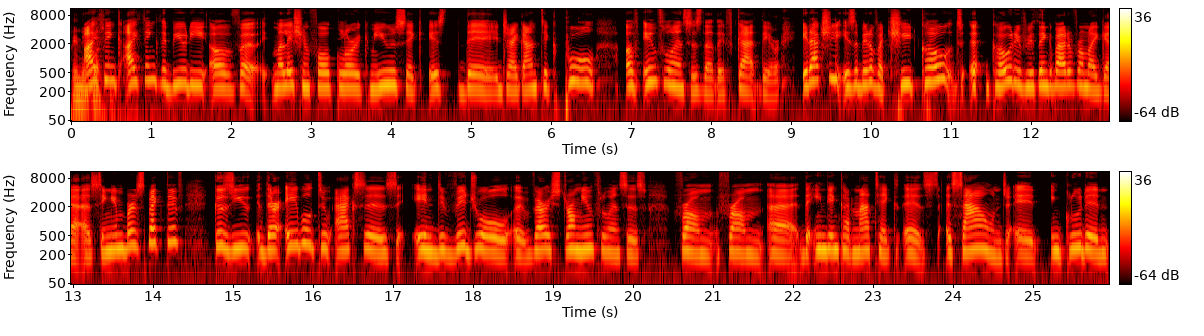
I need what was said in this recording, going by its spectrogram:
Indian I think I think the beauty of uh, Malaysian folkloric music is the gigantic pool of influences that they've got there. It actually is a bit of a cheat code uh, code if you think about it from like a, a singing perspective because you they're able to access individual uh, very strong influences from from uh, the Indian Carnatic uh, s- uh, sound, it included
